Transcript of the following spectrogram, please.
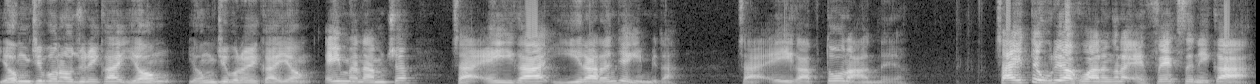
0 집어넣어주니까 0, 0 집어넣으니까 0, a만 남죠. 자 a가 2라는 얘기입니다. 자 a 값도 나왔네요. 자 이때 우리가 구하는 거는 fx니까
